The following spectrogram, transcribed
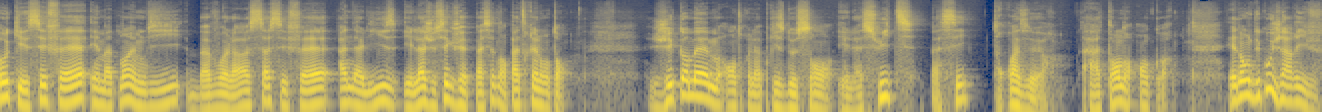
ok, c'est fait. Et maintenant, elle me dit, bah voilà, ça c'est fait, analyse. Et là, je sais que je vais passer dans pas très longtemps. J'ai quand même, entre la prise de sang et la suite, passé 3 heures à attendre encore. Et donc, du coup, j'arrive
